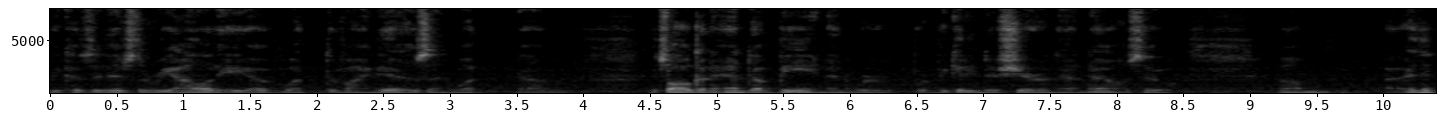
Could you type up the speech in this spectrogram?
because it is the reality of what divine is and what it's all going to end up being, and we're we're beginning to share in that now. So um, I think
